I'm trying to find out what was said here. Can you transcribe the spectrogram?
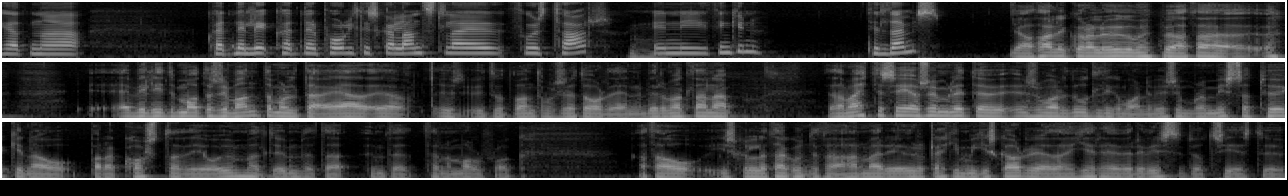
hérna hvernig, hvernig er pólitíska landslæðið þú veist þar mm -hmm. inn í þinginu til dæmis? Já það líkur alveg hugum uppi að það ef við lítum á þessi vandamál í dag eða við tótt vandamál sér þetta orði en við erum alltaf að það mætti segja sömu liti eins og var þetta útlýningamáli við sem búin að missa tökin á bara kostnaði og umhaldi um þetta um þetta, þennan málflokk að þá ég skal alveg taka undir það hann væri öruglega ekki mikið skári að hér hefur verið vinstitjótt síðustu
